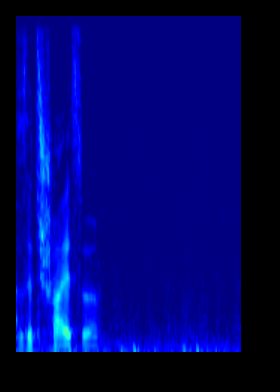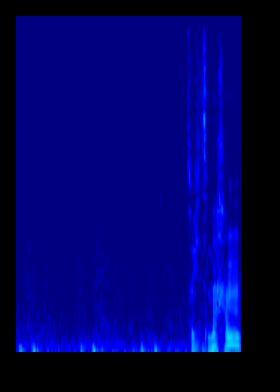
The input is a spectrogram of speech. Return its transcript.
Das ist jetzt scheiße. Was soll ich jetzt machen?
